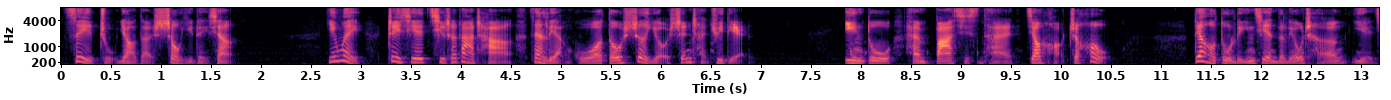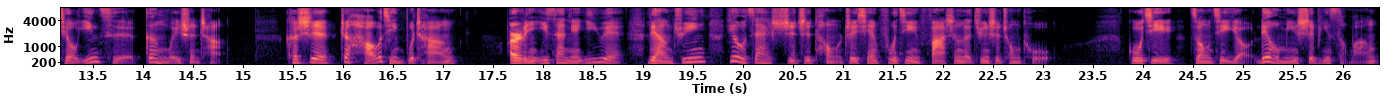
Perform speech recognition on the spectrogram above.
最主要的受益对象，因为这些汽车大厂在两国都设有生产据点。印度和巴基斯坦交好之后。调度零件的流程也就因此更为顺畅。可是这好景不长，二零一三年一月，两军又在实质统治线附近发生了军事冲突，估计总计有六名士兵死亡。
